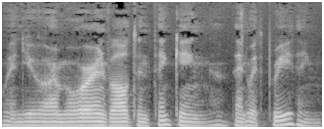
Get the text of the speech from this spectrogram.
When you are more involved in thinking than with breathing,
